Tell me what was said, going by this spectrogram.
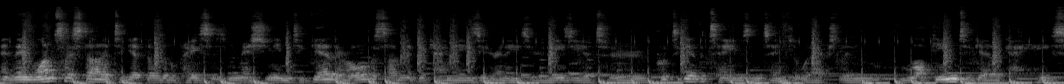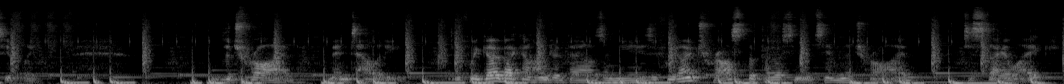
And then once I started to get those little pieces meshing in together, all of a sudden it became easier and easier and easier to put together teams and teams that would actually lock in together cohesively. The tribe mentality. If we go back 100,000 years, if we don't trust the person that's in the tribe to stay awake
